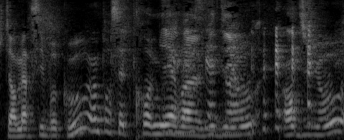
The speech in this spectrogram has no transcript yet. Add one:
Je te remercie beaucoup hein, pour cette première euh, vidéo en duo.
